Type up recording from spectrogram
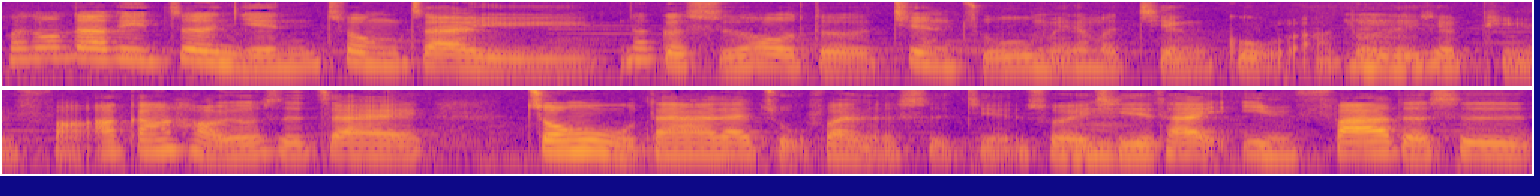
关东大地震严重在于那个时候的建筑物没那么坚固了，都是一些平房、嗯、啊。刚好又是在中午大家在煮饭的时间，所以其实它引发的是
